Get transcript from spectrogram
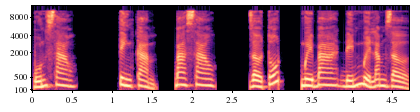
4 sao, tình cảm 3 sao, giờ tốt 13 đến 15 giờ.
